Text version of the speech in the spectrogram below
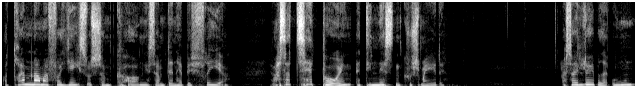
Og drømmen om at få Jesus som konge, som den her befrier, var så tæt på, ikke, at de næsten kunne smage det. Og så i løbet af ugen,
